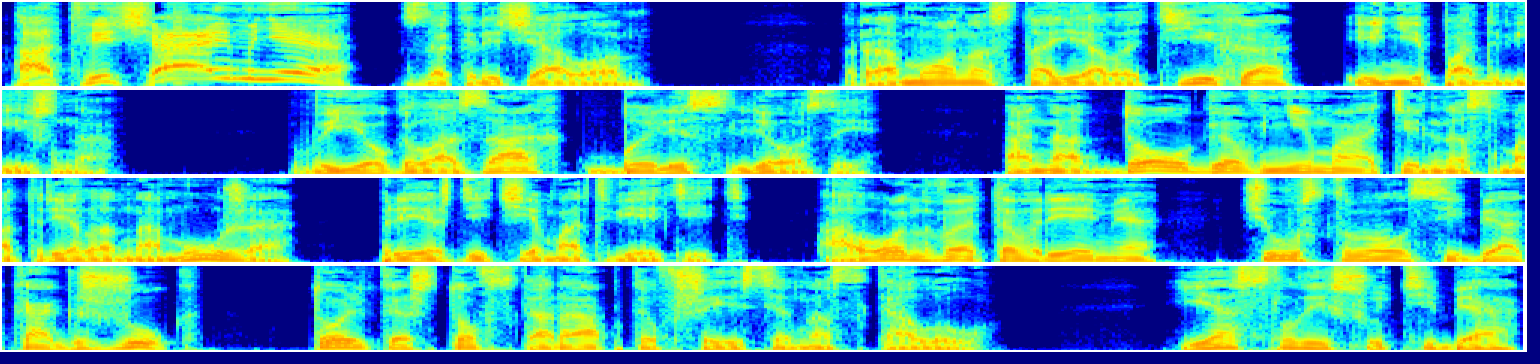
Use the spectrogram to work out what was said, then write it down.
«Отвечай мне!» — закричал он. Рамона стояла тихо и неподвижно. В ее глазах были слезы. Она долго внимательно смотрела на мужа, прежде чем ответить, а он в это время чувствовал себя как жук, только что вскарабкавшийся на скалу. «Я слышу тебя»,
